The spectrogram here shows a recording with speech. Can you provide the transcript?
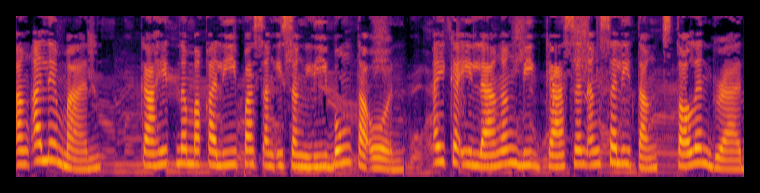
Ang Aleman, kahit na makalipas ang isang libong taon, ay kailangang bigkasan ang salitang Stalingrad,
